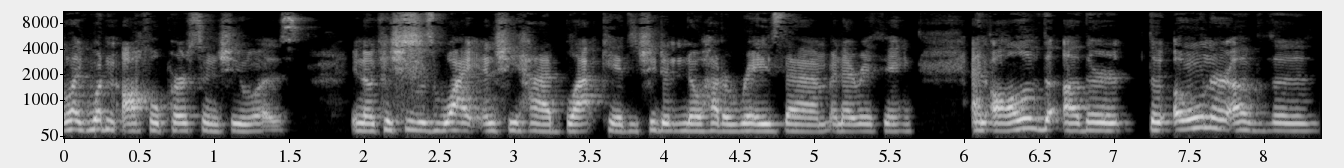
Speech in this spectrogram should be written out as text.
like, what an awful person she was you know, because she was white and she had black kids and she didn't know how to raise them and everything. And all of the other, the owner of the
